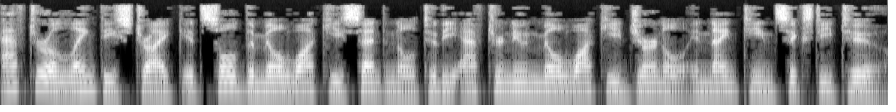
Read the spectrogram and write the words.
After a lengthy strike it sold the Milwaukee Sentinel to the afternoon Milwaukee Journal in 1962.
